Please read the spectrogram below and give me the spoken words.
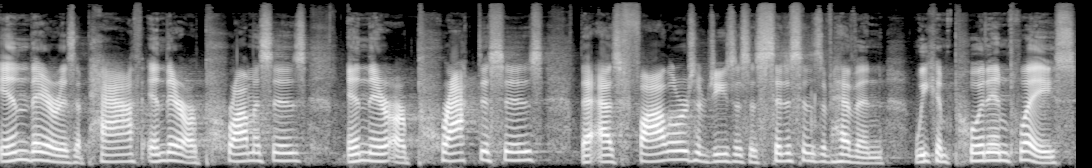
In there is a path, in there are promises, in there are practices that as followers of Jesus, as citizens of heaven, we can put in place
